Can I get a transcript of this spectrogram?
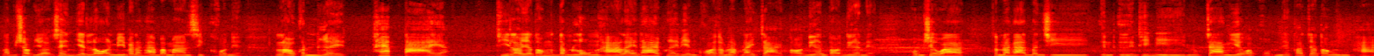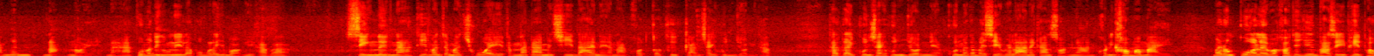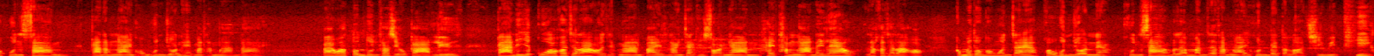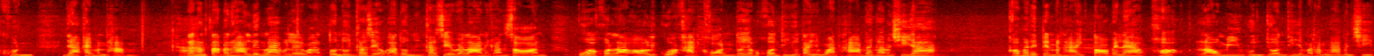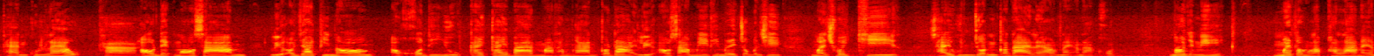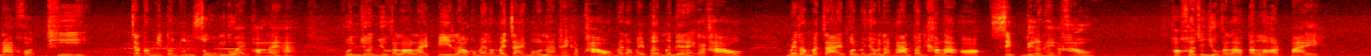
รับผิดชอบเยอะเส้นเยลโล่มีพนักงานประมาณ 10 คนเนี่ยเราก็เหนื่อยแทบตายอะที่เราจะต้องดำรงหารายได้เพื่อให้เพียงพอสำหรับรายจ่ายต่อเดือนต่อเดือนเนี่ยผมเชื่อว่าสำนักงานบัญชีอื่น ๆ ที่มีลูกจ้างเยอะกว่าผมเนี่ยก็จะต้องหาเงินหนักหน่อยนะฮะพูดมาถึงตรงนี้แล้วผมก็เลยจะบอกนี้ครับว่าสิ่งหนึ่งนะที่มันจะมาช่วยสำนักงานบัญชีได้ในอนาคตก็คือการใช้หุ่นยนต์ครับ ถ้าเกิดคุณใช้หุ่นยนต์เนี่ยคุณไม่ต้องไปเสียเวลาในการสอนงาน คนเข้ามาใหม่ ไม่ต้องกลัวเลยว่าเขาจะยื่นภาษีผิด เพราะคุณสร้างการทำงานของหุ่นยนต์ให้มาทำงานได้ แปลว่าต้นทุนค่าเสียโอกาส หรือการที่จะกลัวว่าเขาจะลาออกจากงานไป หลังจากที่สอนงานให้ทำงานได้แล้ว แล้วเขาจะลาออกก็ไม่ต้องกังวลใจครับเพราะหุ่นยนต์เนี่ยคุณสร้างมาแล้วมันจะทำงานให้คุณไปตลอดชีวิตที่คุณอยากให้มันทำค่ะดังนั้นตัดปัญหาเรื่องแรกไปเลยว่าต้นทุนค่าเสียโอกาสต้นทุนค่าเสียเวลาในการสอน กลัวคนลาออกหรือกลัวขาดคน โดยเฉพาะคนที่อยู่ต่างจังหวัดหาพนักงานบัญชียาก ก็ไม่ได้เป็นปัญหาอีกต่อไปแล้ว เพราะเรามีหุ่นยนต์ที่จะมาทำงานบัญชีแทนคุณแล้ว ค่ะ เอาเด็กม .3 หรือเอาญาติพี่น้อง เอาคนที่อยู่ใกล้ ๆ บ้านมาทำงานก็ได้ หรือเอาสามีที่ไม่ได้จบบัญชีมาช่วยคีย์ใช้หุ่นยนต์ก็ได้แล้วในอนาคต นอกจากนี้ไม่ต้องรับภาระในอนาคตที่จะต้องมีต้นทุนสูงด้วย เพราะอะไรฮะหุ่นยนต์อยู่กับเราหลายปี เราก็ไม่ต้องไปจ่ายโบนัสให้กับเขาไม่ต้องไปเพิ่มเงินเดือนให้กับเขาไม่ต้องมาจ่ายผลประโยชน์พนักงานตอนที่เขาลาออก 10 เดือนให้กับเขา เพราะเขาจะอยู่กับเราตลอดไป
